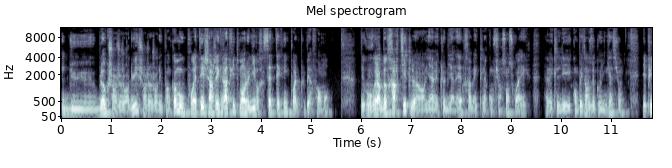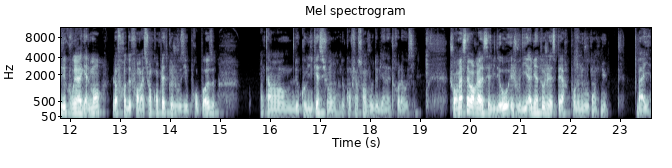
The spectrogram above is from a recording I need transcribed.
du blog Change aujourd'hui, changeaujourd'hui.com, où vous pourrez télécharger gratuitement le livre 7 techniques pour être plus performant. découvrir d'autres articles en lien avec le bien-être, avec la confiance en soi, avec les compétences de communication. Et puis découvrir également l'offre de formation complète que je vous y propose en termes de communication, de confiance en vous, de bien-être là aussi. Je vous remercie d'avoir regardé cette vidéo et je vous dis à bientôt, je l'espère, pour de nouveaux contenus. Bye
